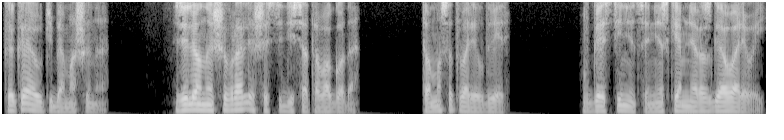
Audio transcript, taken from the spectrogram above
Какая у тебя машина?» Зеленый «Шевроле» 60-го года. Томас отворил дверь. В гостинице ни с кем не разговаривай.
